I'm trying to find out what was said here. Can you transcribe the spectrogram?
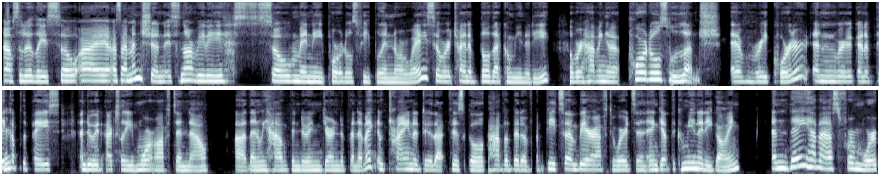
Absolutely. So I, as I mentioned, it's not really so many portals people in Norway. So we're trying to build that community. We're having a portals lunch every quarter and we're going to pick mm-hmm. up the pace and do it actually more often now. Uh, than we have been doing during the pandemic and trying to do that physical, have a bit of a pizza and beer afterwards and, and get the community going. And they have asked for more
